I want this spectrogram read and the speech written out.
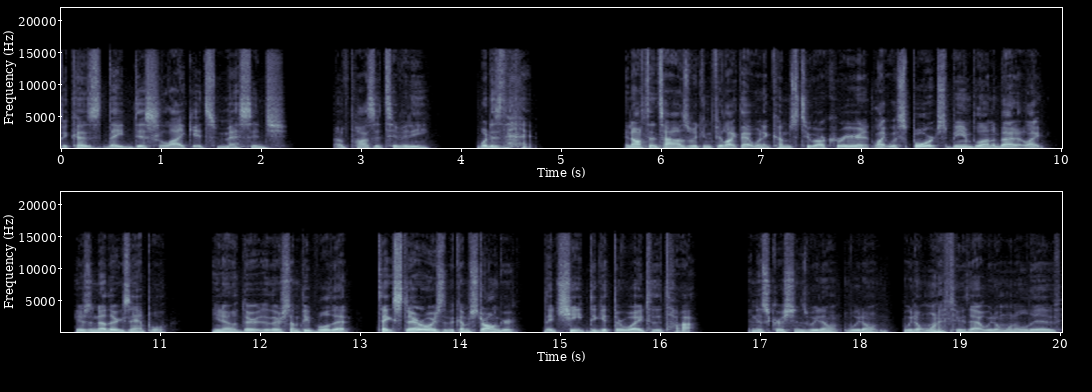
because they dislike its message of positivity. What is that? And oftentimes we can feel like that when it comes to our career, and like with sports, being blunt about it. Like, here's another example. You know, there there's some people that take steroids to become stronger. They cheat to get their way to the top. And as Christians, we don't we don't we don't want to do that. We don't want to live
